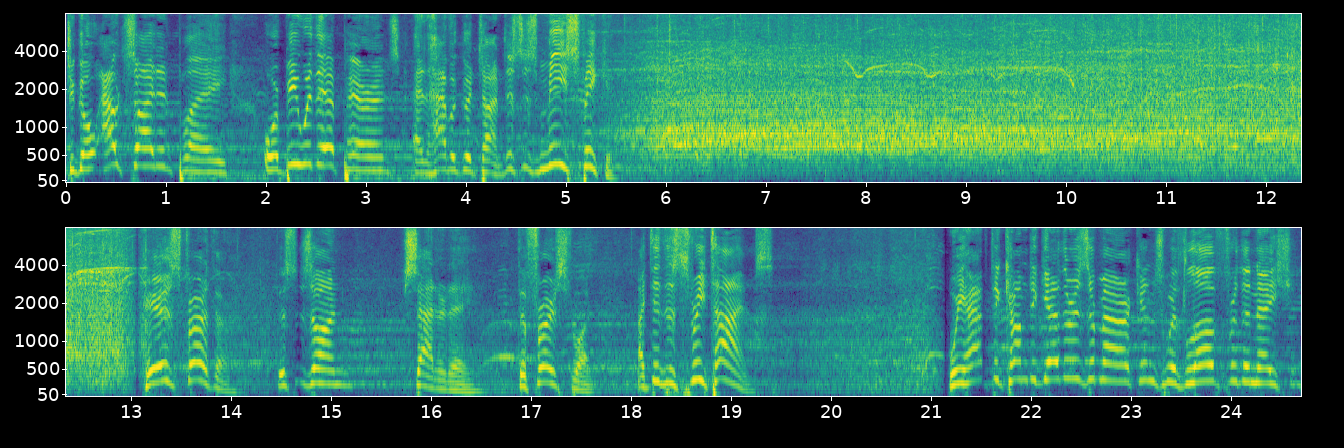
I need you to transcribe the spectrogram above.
to go outside and play or be with their parents and have a good time. This is me speaking. Here's further. This is on Saturday, the first one. I did this three times. We have to come together as Americans with love for the nation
